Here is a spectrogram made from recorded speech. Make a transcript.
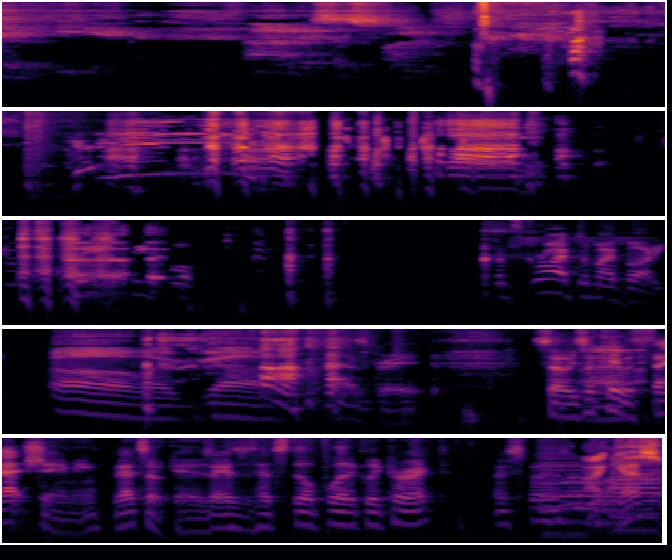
yeah. Ah, this is fun. People, subscribe to my buddy. Oh my god. That's great. So he's okay with fat shaming. That's okay. Is, is that still politically correct? I suppose. I guess.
